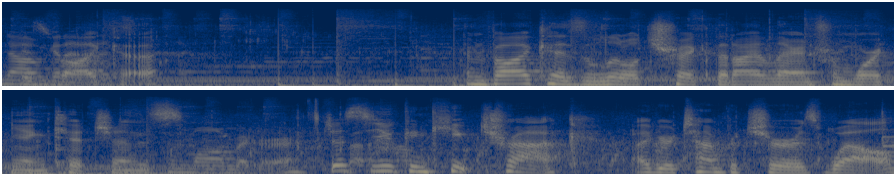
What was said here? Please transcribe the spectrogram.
Now I'm is add vodka. And vodka is a little trick that I learned from working in kitchens. Thermometer. Just so you can keep track of your temperature as well.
